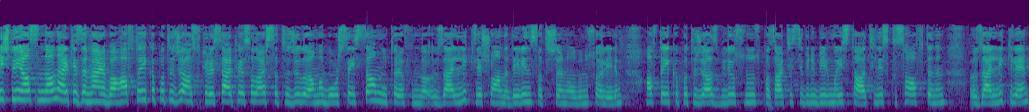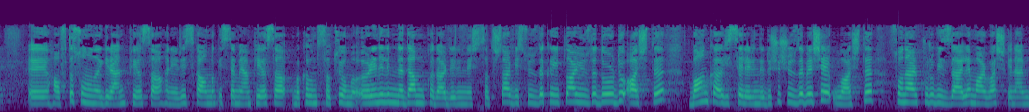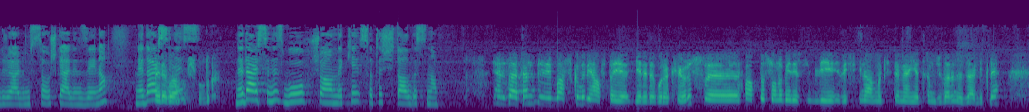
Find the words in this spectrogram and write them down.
İş dünyasından herkese merhaba. Haftayı kapatacağız. Küresel piyasalar satıcılı ama Borsa İstanbul tarafında özellikle şu anda derin satışların olduğunu söyleyelim. Haftayı kapatacağız. Biliyorsunuz pazartesi günü 1 Mayıs tatiliz. Kısa haftanın özellikle e, hafta sonuna giren piyasa hani risk almak istemeyen piyasa bakalım satıyor mu? Öğrenelim neden bu kadar derinleşti satışlar. Biz yüzde kayıplar yüzde dördü aştı. Banka hisselerinde düşüş yüzde beşe ulaştı. Soner Kuru bizlerle Marbaş Genel Müdür Yardımcısı. Hoş geldiniz Zeyna. Ne dersiniz? Merhaba, hoş bulduk. Ne dersiniz bu şu andaki satış dalgasına? Yani zaten e, baskılı bir haftayı geride bırakıyoruz. E, hafta sonu belirsizliği riskini almak istemeyen yatırımcıların özellikle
